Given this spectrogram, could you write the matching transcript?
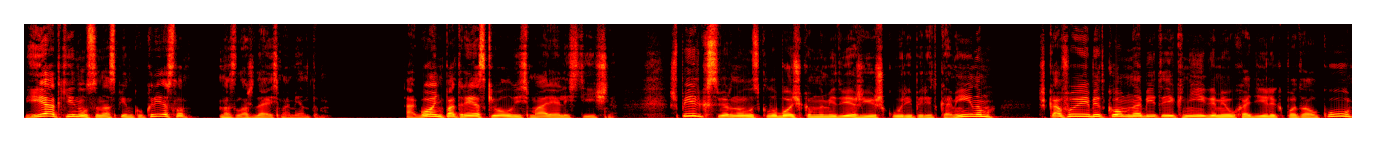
Я откинулся на спинку кресла, наслаждаясь моментом. Огонь потрескивал весьма реалистично. Шпилька свернулась клубочком на медвежьей шкуре перед камином, шкафы, битком набитые книгами, уходили к потолку,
